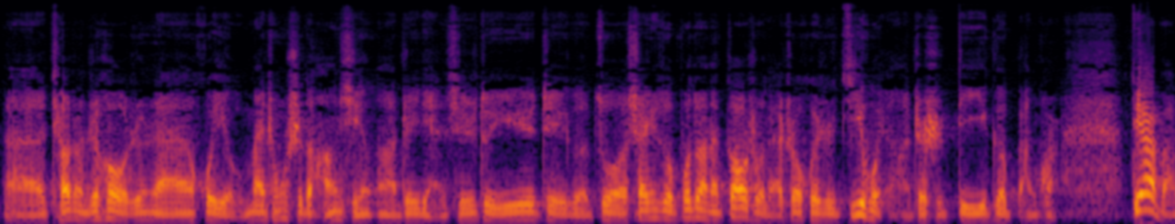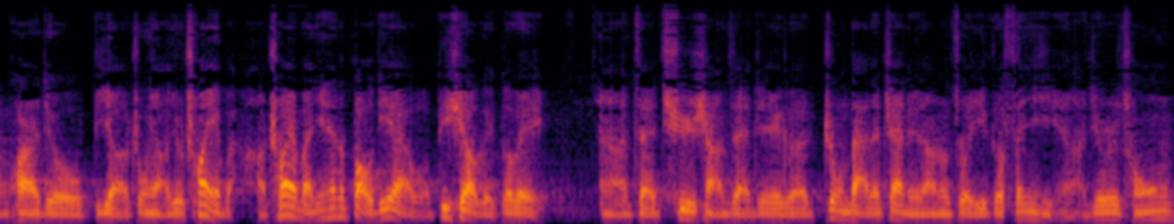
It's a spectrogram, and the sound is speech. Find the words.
呃，调整之后仍然会有脉冲式的行情啊，这一点其实对于这个做善于做波段的高手来说会是机会啊，这是第一个板块。第二板块就比较重要，就创业板啊，创业板今天的暴跌啊，我必须要给各位啊在趋势上，在这个重大的战略当中做一个分析啊，就是从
